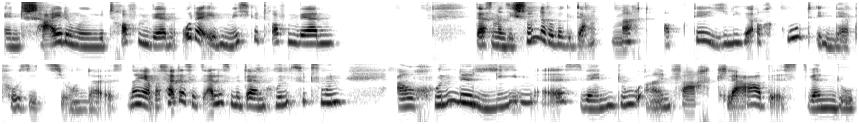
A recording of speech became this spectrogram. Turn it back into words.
Entscheidungen getroffen werden oder eben nicht getroffen werden, dass man sich schon darüber Gedanken macht, ob derjenige auch gut in der Position da ist. Naja, was hat das jetzt alles mit deinem Hund zu tun? Auch Hunde lieben es, wenn du einfach klar bist, wenn du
